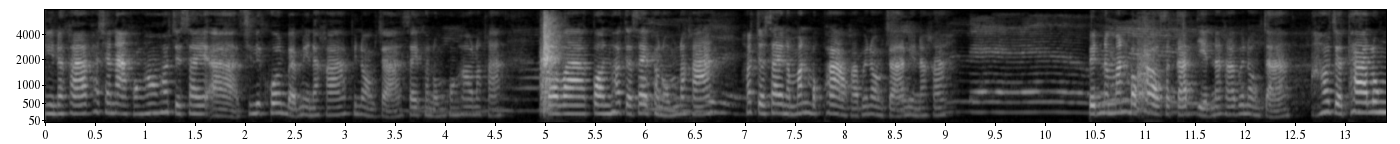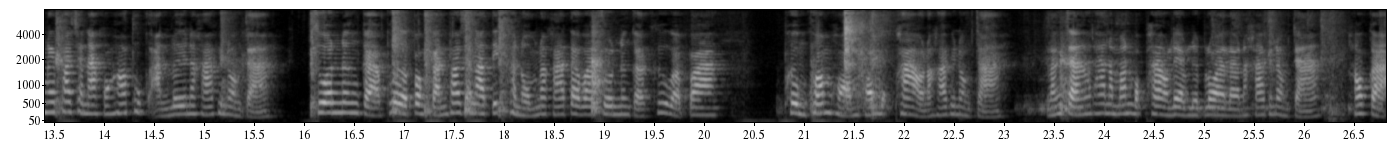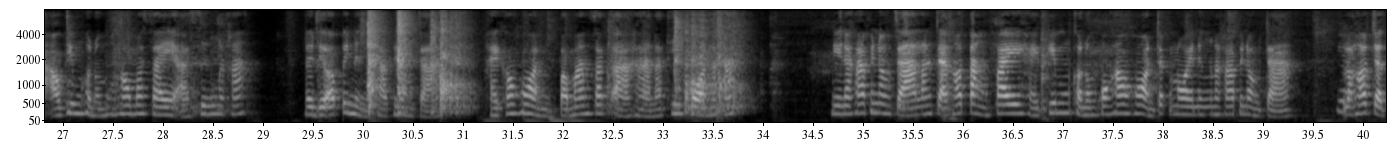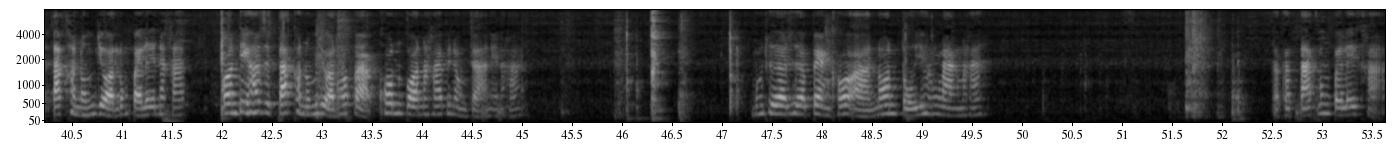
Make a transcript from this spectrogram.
นี่นะคะ ภาชนะของเขาเขาจะใส่อ่าซิลิโคนแบบนี้นะคะ พี่น้องจ๋าใส่ขนมของเขานะคะ แต่ว่าก่อนเขาจะใส่ขนมนะคะเขาจะใส่น้ำมันบักพร้าวค่ะ พี่น้องจ๋านี่นะคะ เป็นน้ำมันบักพร้าวสกัดเย็นนะคะ พี่น้องจ๋าเขาจะทาลงในภาชนะของเขาทุกอันเลยนะคะ พี่น้องจ๋าส่วนหนึ่งก็เพื่อป้องกันภาชนะติดขนมนะคะ แต่ว่าส่วนหนึ่งก็คือแบบว่าเพิ่มความหอมของบักพร้าวนะคะ พี่น้องจ๋าหลังจากเขาทาน้ำมันบักพร้าวแล้วเรียบร้อยแล้วนะคะ พี่น้องจ๋าเขาก็เอาพิมพ์ขนมของเขามาใส่อ่าซึ่งนะคะ แล้วเดี๋ยวเอาไปหนึ่งค่ะพี่น้องจ๋าให้เขาห่อนประมาณสักอาหานาทีก่อนนะคะ นี่นะคะ พี่น้องจ๋าหลังจากเขาตั้งไฟให้พิมพ์ขนมของเขาห่อนจักหน่อยหนึงนะคะ พี่น้องจ๋าแล้วเขาจะตักขนมหยอดลงไปเลยนะคะก่อนที่เขาจะตักขนมหยอดเขากะคนก่อนนะคะ พี่น้องจ๋าเนี่ยนะคะบางเทือเทือแป้งเขาอ่านอนโตอยู่ข้างล่างนะคะแล้วก็ตักลงไปเลยค่ะ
